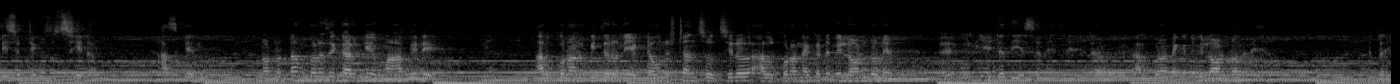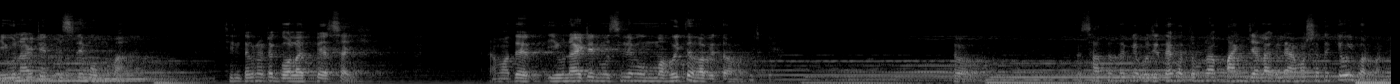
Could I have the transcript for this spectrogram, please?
তেষট্টি বছর ছিলাম। আজকে নটরডাম কলেজে কালকে মাহফিলে আল কোরআন বিতরণী একটা অনুষ্ঠান চলছিল আল কোরআন একাডেমি লন্ডনের। উনি এটা দিয়েছেন যে এটা আল কোরআন একাডেমি লন্ডনের। এটা। ইউনাইটেড মুসলিম উম্মা চিন্তা করুন এটা গলায় পেঁচাই। আমাদের ইউনাইটেড মুসলিম উম্মা হইতে হবে তো আমাদেরকে। তো তো ছাত্রদেরকে বলছি দেখো তোমরা পাঞ্জা লাগলে আমার সাথে কেউই পারবা না।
